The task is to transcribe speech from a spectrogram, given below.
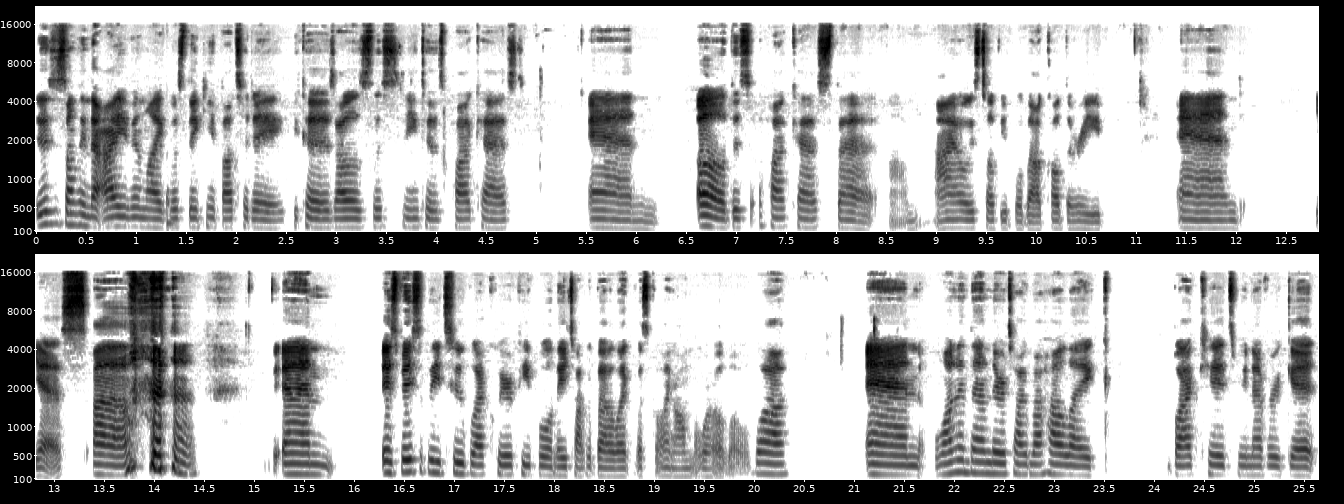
this is something that I even like was thinking about today because I was listening to this podcast and oh, this podcast that um, I always tell people about called The Read. And yes, um, and it's basically two black queer people and they talk about like what's going on in the world, blah, blah, blah. And one of them, they were talking about how like black kids, we never get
